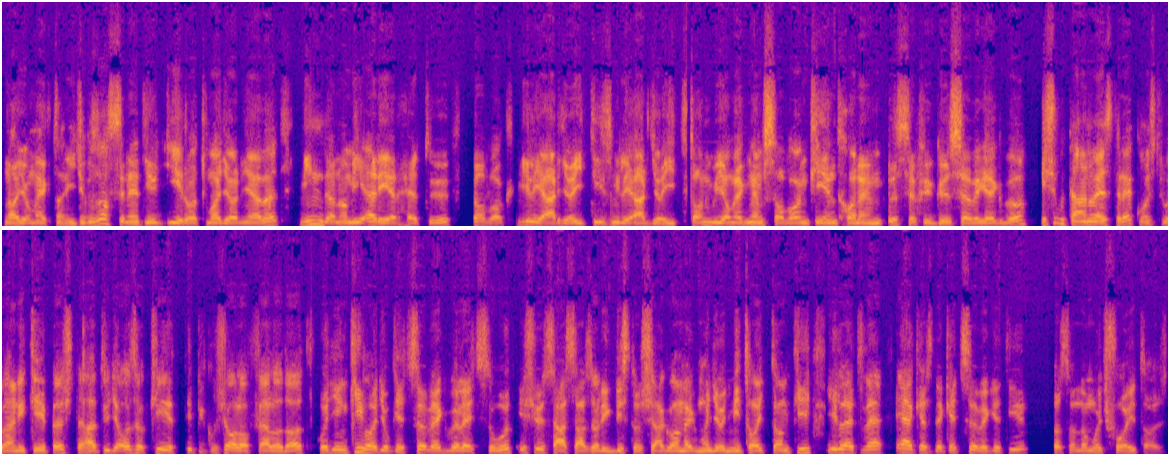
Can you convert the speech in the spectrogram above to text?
nagyon megtanítjuk. Az azt jelenti, hogy írott magyar nyelvet, minden, ami elérhető, szavak milliárdjait, tízmilliárdjait tanulja meg nem szavanként, hanem összefüggő szövegekből, és utána ezt rekonstruálni képes, tehát ugye az a két tipikus alap alapfeladat, hogy én kihagyok egy szövegből egy szót, és ő száz százalék biztossággal megmondja, hogy mit hagytam ki, illetve elkezdek egy szöveget írni, azt mondom, hogy folytasd.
